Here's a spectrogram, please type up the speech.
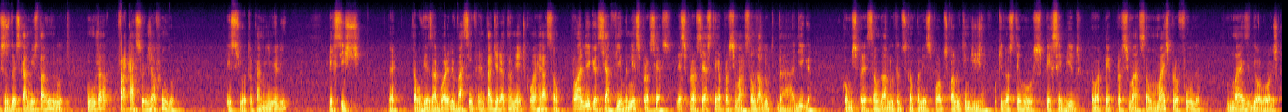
esses dois caminhos estavam em luta. Um já fracassou e já afundou. Esse outro caminho, ele persiste. Né? Talvez agora ele vá se enfrentar diretamente com a reação. Então a Liga se afirma nesse processo. Nesse processo tem a aproximação da luta da Liga como expressão da luta dos camponeses pobres com a luta indígena. O que nós temos percebido é uma aproximação mais profunda mais ideológica,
